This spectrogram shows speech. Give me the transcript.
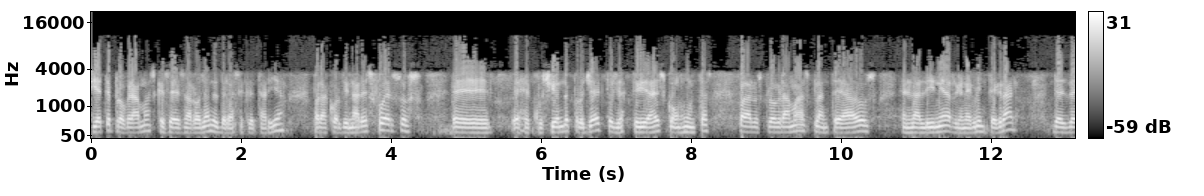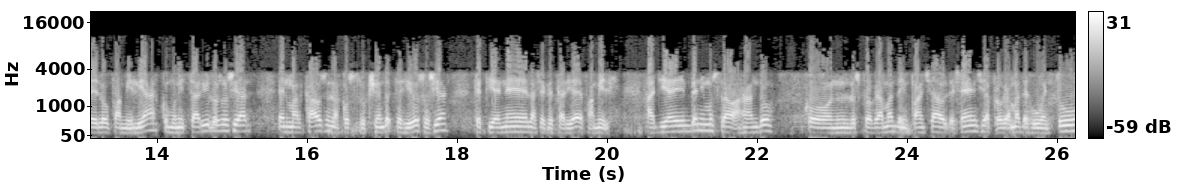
siete programas que se desarrollan desde la Secretaría para coordinar esfuerzos, eh, ejecución de proyectos y actividades conjuntas para los programas planteados en la línea de Río Negro Integral, desde lo familiar, comunitario y lo social, enmarcados en la construcción de tejido social que tiene la Secretaría de Familia. Allí venimos trabajando con los programas de infancia y adolescencia, programas de juventud,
